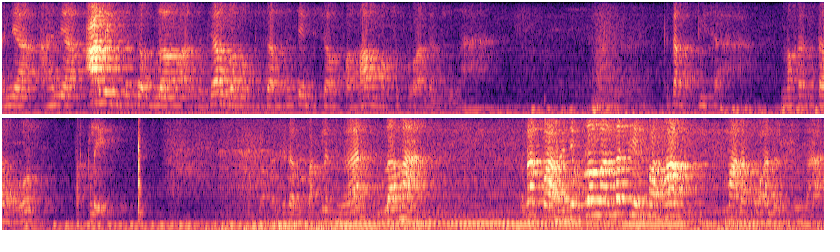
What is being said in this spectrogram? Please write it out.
Hanya hanya alim saja ulama saja ulama besar saja yang bisa paham maksud Quran dan Sunnah. Kita nggak bisa. Maka kita harus taklid maka kita taklid dengan ulama. Kenapa? Hanya ulama saja yang paham makna Quran dan Sunnah.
